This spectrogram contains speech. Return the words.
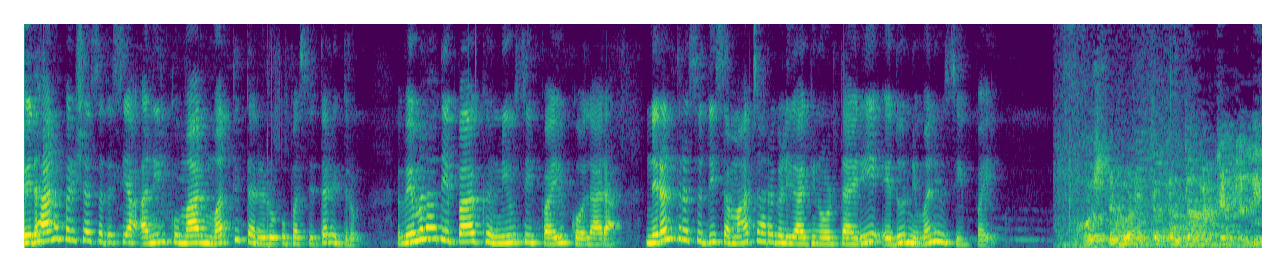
ವಿಧಾನ ಪರಿಷತ್ ಸದಸ್ಯ ಅನಿಲ್ ಕುಮಾರ್ ಮತ್ತಿತರರು ಉಪಸ್ಥಿತರಿದ್ದರು. Vimala Deepak, news C five, Kolar. ನಿರಂತರ ಸುದ್ದಿ ಸಮಾಚಾರಗಳಿಗಾಗಿ ನೋಡ್ತಾ ಇರಿ, ಇದು ನಿಮ್ಮ ನ್ಯೂಸಿ ಫೈವ್. ಘೋಷಣೆ ಮಾಡಿರ್ತಕ್ಕಂಥ ಬಜೆಟ್ ಅಲ್ಲಿ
